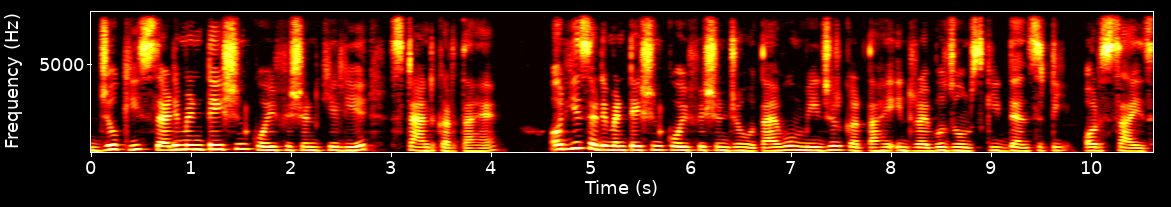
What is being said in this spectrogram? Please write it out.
जो कि सेडिमेंटेशन कोएफिशिएंट के लिए स्टैंड करता है। और ये सेडिमेंटेशन कोएफिशिएंट जो होता है, वो मेजर करता है इन राइबोसोम्स की डेंसिटी और साइज़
